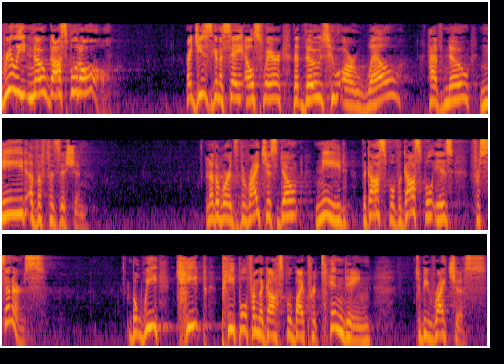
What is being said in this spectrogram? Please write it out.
really no gospel at all. Right? Jesus is going to say elsewhere that those who are well have no need of a physician. In other words, the righteous don't need the gospel. The gospel is for sinners. But we keep people from the gospel by pretending to be righteous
